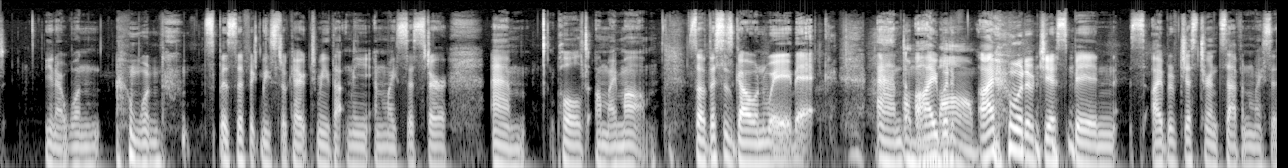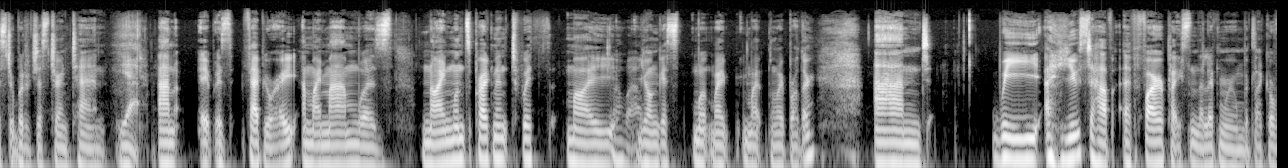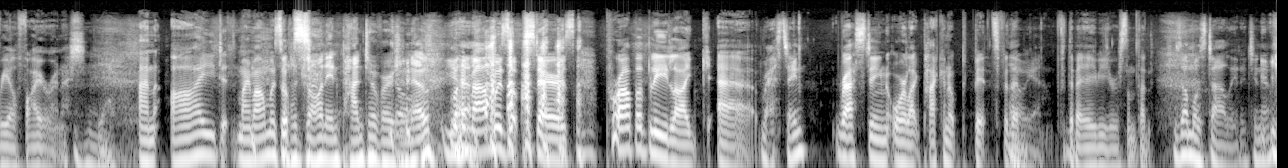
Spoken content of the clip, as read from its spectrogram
you know, one one specifically stuck out to me that me and my sister um pulled on my mom. So this is going way back, and On my I would mom. I would have just been I would have just turned seven. My sister would have just turned ten, Yeah. and it was February, and my mom was nine months pregnant with my Oh, wow. youngest, my, my my my brother, and we used to have a fireplace in the living room with like a real fire in it, Yeah. and I my mom was upstairs. drawn in panto version, no? My mom was upstairs, probably like uh, Resting. resting or like packing up bits for the Oh, yeah. for the baby or something. She's almost dilated, you know?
